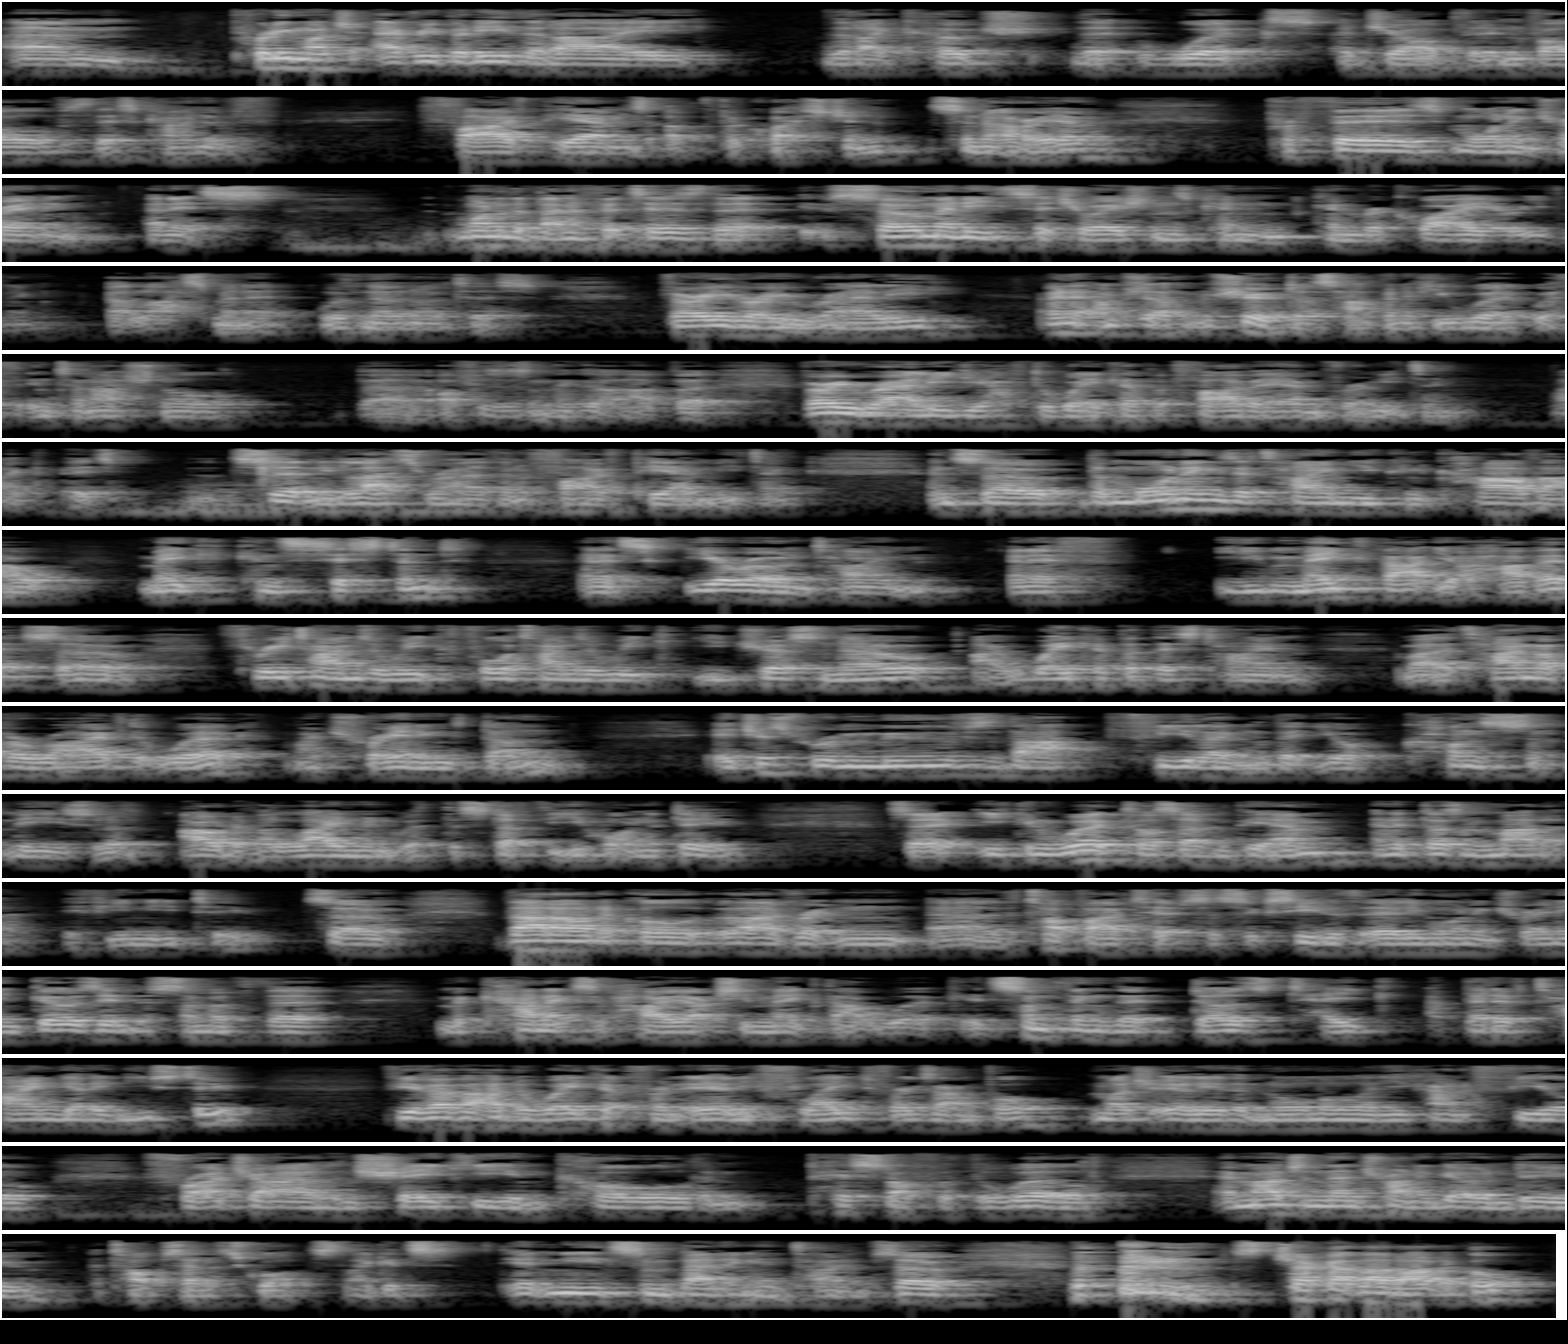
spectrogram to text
Um, pretty much everybody that I that I coach that works a job that involves this kind of 5 p.m.s up for question scenario prefers morning training, and it's one of the benefits is that so many situations can can require your evening at last minute with no notice. Very very rarely, and I'm sure, I'm sure it does happen if you work with international uh, offices and things like that. But very rarely do you have to wake up at 5 a.m. for a meeting. Like it's certainly less rare than a 5 p.m. meeting. And so the morning's a time you can carve out, make consistent, and it's your own time. And if you make that your habit. So three times a week, four times a week, you just know I wake up at this time. And by the time I've arrived at work, my training's done. It just removes that feeling that you're constantly sort of out of alignment with the stuff that you want to do. So you can work till 7 p.m. and it doesn't matter if you need to. So that article that I've written, uh, the top five tips to succeed with early morning training goes into some of the mechanics of how you actually make that work. It's something that does take a bit of time getting used to if you've ever had to wake up for an early flight, for example, much earlier than normal, and you kind of feel fragile and shaky and cold and pissed off with the world, imagine then trying to go and do a top set of squats. Like it's, it needs some bedding in time. So check out that article,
